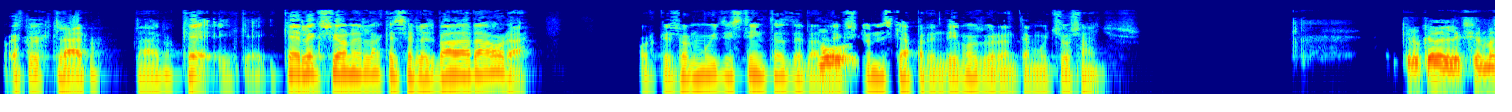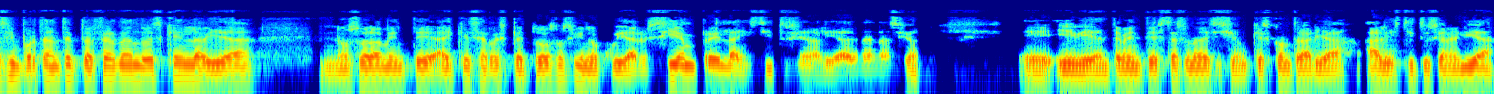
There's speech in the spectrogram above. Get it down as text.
Pues, pues, claro, claro. ¿Qué, qué, lección es la que se les va a dar ahora? Porque son muy distintas de las lecciones que aprendimos durante muchos años. Creo que la lección más importante, doctor Fernando, es que en la vida no solamente hay que ser respetuoso, sino cuidar siempre la institucionalidad de una nación. Eh, y evidentemente esta es una decisión que es contraria a la institucionalidad.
